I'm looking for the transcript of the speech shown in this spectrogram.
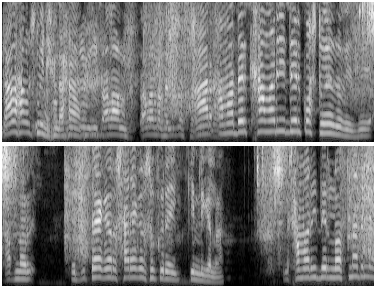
তাও হাউস মিটে না আর আমাদের খামারিদের কষ্ট হয়ে যাবে যে আপনার এই এগারো সাড়ে এগারোশো করে কিনলি গেলা খামারিদের লস না দিলে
